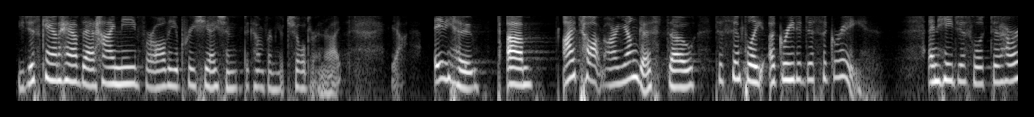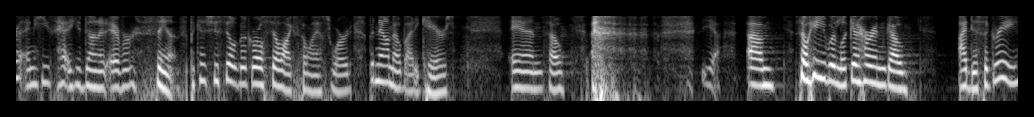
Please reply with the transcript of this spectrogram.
You just can't have that high need for all the appreciation to come from your children, right? Yeah. Anywho, um, I taught our youngest, though, to simply agree to disagree. And he just looked at her, and he's he's done it ever since because she's still a good girl, still likes the last word, but now nobody cares. And so, yeah. Um, so he would look at her and go, I disagree,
